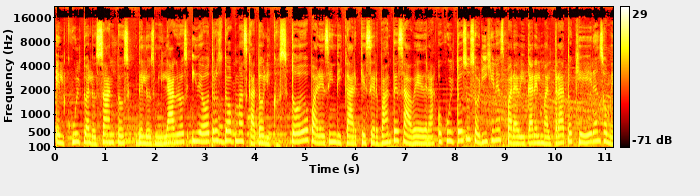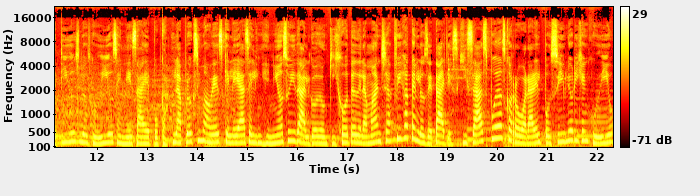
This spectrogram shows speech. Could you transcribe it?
el culto a los santos, de los milagros y de otros dogmas católicos. Todo parece indicar que Cervantes Saavedra ocultó sus orígenes para evitar el maltrato que eran sometidos los judíos en esa época. La próxima vez que leas el ingenioso hidalgo Don Quijote de la Mancha, fíjate en los detalles. Quizás puedas corroborar el posible origen judío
